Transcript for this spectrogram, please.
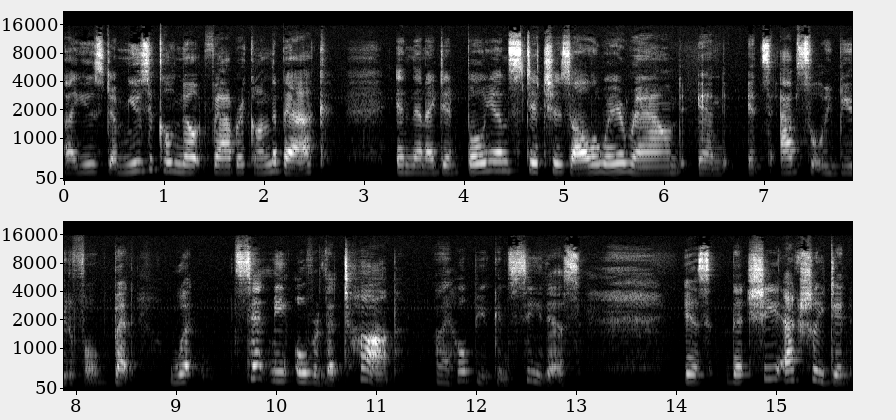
I used a musical note fabric on the back, and then I did bullion stitches all the way around, and it's absolutely beautiful. But what sent me over the top, I hope you can see this, is that she actually did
